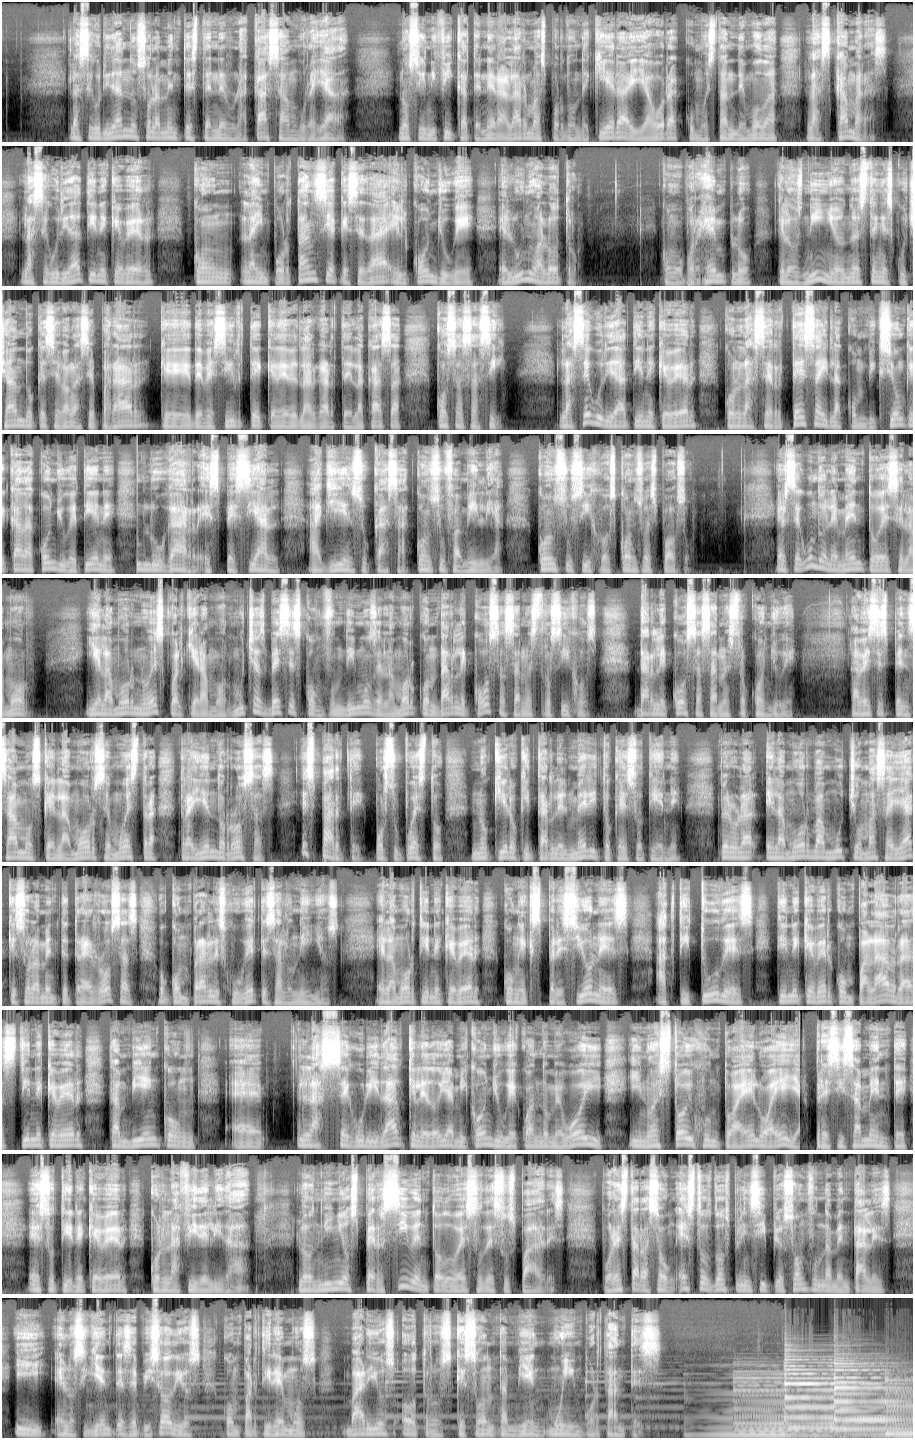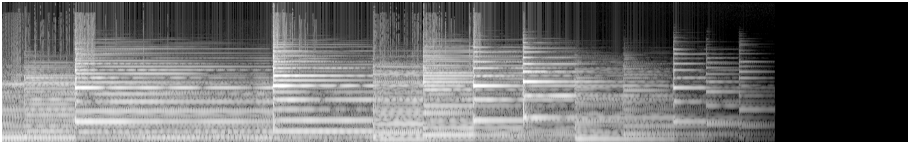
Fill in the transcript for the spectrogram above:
La seguridad no solamente es tener una casa amurallada, no significa tener alarmas por donde quiera y ahora como están de moda las cámaras. La seguridad tiene que ver con la importancia que se da el cónyuge el uno al otro como por ejemplo que los niños no estén escuchando que se van a separar, que debes irte, que debes largarte de la casa, cosas así. La seguridad tiene que ver con la certeza y la convicción que cada cónyuge tiene un lugar especial allí en su casa, con su familia, con sus hijos, con su esposo. El segundo elemento es el amor. Y el amor no es cualquier amor. Muchas veces confundimos el amor con darle cosas a nuestros hijos, darle cosas a nuestro cónyuge. A veces pensamos que el amor se muestra trayendo rosas. Es parte, por supuesto, no quiero quitarle el mérito que eso tiene, pero el amor va mucho más allá que solamente traer rosas o comprarles juguetes a los niños. El amor tiene que ver con expresiones, actitudes, tiene que ver con palabras, tiene que ver también con... Eh, la seguridad que le doy a mi cónyuge cuando me voy y no estoy junto a él o a ella. Precisamente eso tiene que ver con la fidelidad. Los niños perciben todo eso de sus padres. Por esta razón, estos dos principios son fundamentales y en los siguientes episodios compartiremos varios otros que son también muy importantes.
